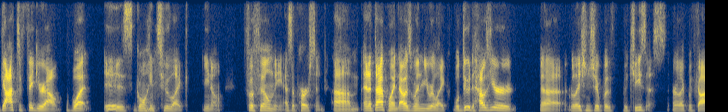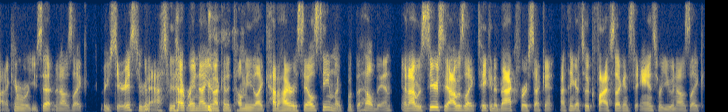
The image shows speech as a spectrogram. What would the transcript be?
got to figure out what is going to like, you know, fulfill me as a person. Um, and at that point, that was when you were like, well, dude, how's your uh relationship with with Jesus or like with God? I can't remember what you said. And I was like, are you serious? You're going to ask me that right now? You're not going to tell me like how to hire a sales team? Like, what the hell, Dan? And I was seriously, I was like taken aback for a second. I think I took five seconds to answer you. And I was like,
